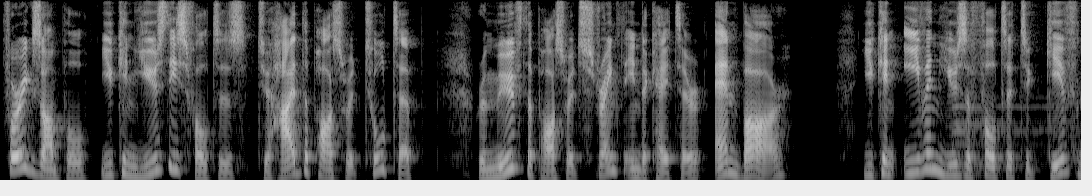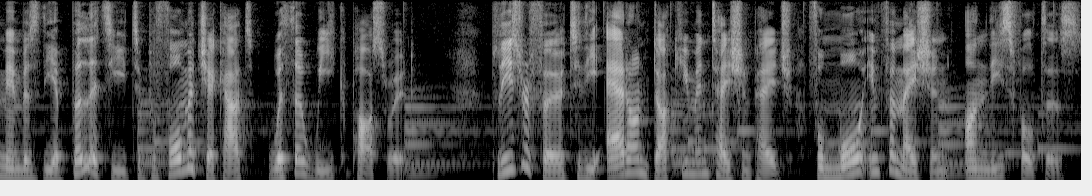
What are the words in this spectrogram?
For example, you can use these filters to hide the password tooltip, remove the password strength indicator and bar. You can even use a filter to give members the ability to perform a checkout with a weak password. Please refer to the add-on documentation page for more information on these filters.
